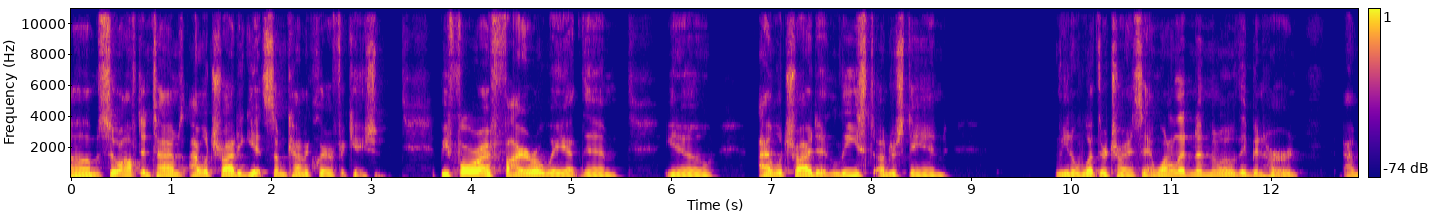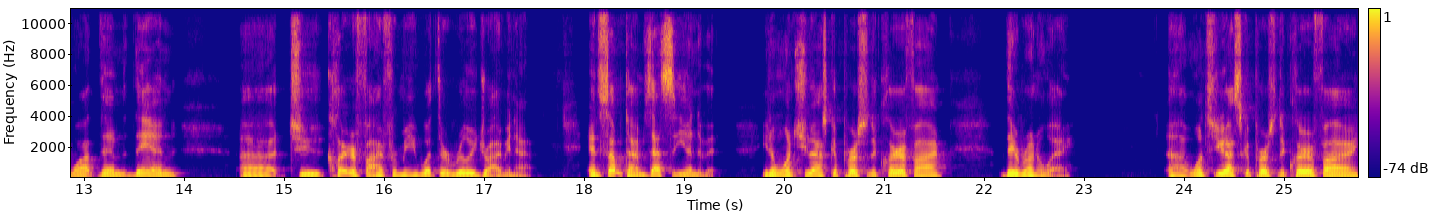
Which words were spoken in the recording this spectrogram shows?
Um, so oftentimes I will try to get some kind of clarification before I fire away at them. You know, I will try to at least understand, you know, what they're trying to say. I want to let them know they've been heard. I want them then uh, to clarify for me what they're really driving at. And sometimes that's the end of it. You know, once you ask a person to clarify, they run away. Uh, once you ask a person to clarify,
